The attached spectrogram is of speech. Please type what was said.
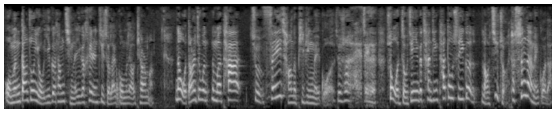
我们当中有一个，他们请了一个黑人记者来跟我们聊天嘛。那我当时就问，那么他就非常的批评美国，就说：“哎，这个说我走进一个餐厅，他都是一个老记者，他生在美国的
